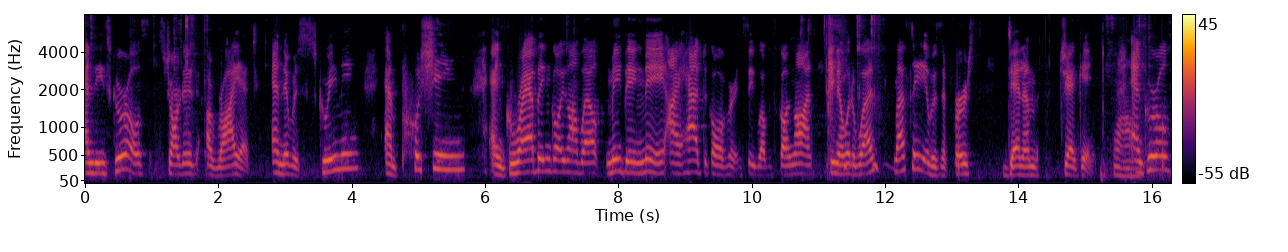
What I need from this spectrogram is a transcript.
And these girls started a riot, and there was screaming and pushing and grabbing going on. Well, me being me, I had to go over and see what was going on. You know what it was, Lesley? It was the first denim jegging. Wow. And girls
